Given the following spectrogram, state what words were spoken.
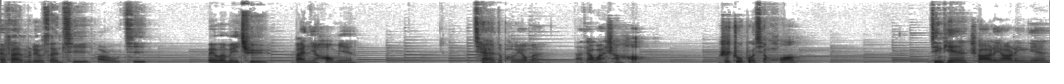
FM 六三七二五七，美文美曲伴你好眠。亲爱的朋友们，大家晚上好，我是主播小黄。今天是二零二零年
